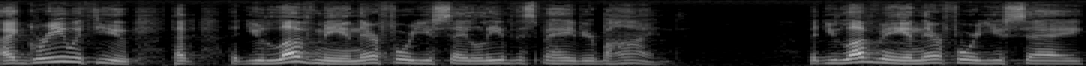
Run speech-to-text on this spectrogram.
I agree with you that, that you love me, and therefore you say, leave this behavior behind. That you love me, and therefore you say,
